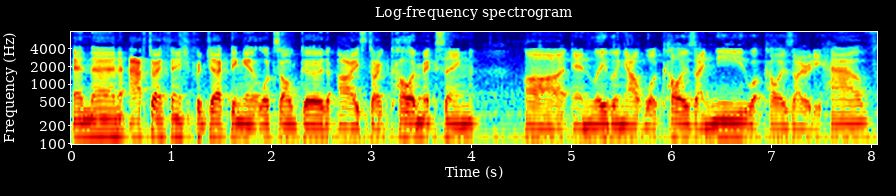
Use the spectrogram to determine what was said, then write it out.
And then after I finish projecting it, it looks all good. I start color mixing uh, and labeling out what colors I need, what colors I already have.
